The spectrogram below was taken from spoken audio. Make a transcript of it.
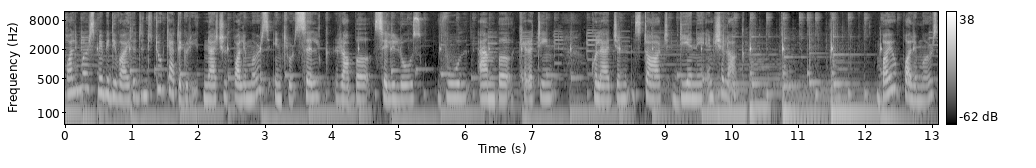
Polymers may be divided into two categories. Natural polymers include silk, rubber, cellulose, wool, amber, keratin, collagen, starch, DNA, and shellac. Biopolymers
